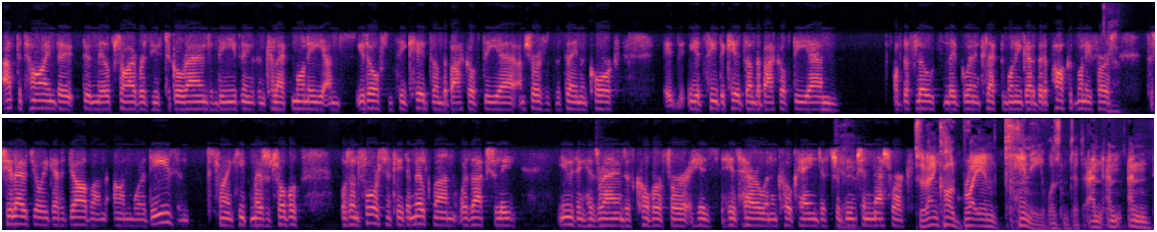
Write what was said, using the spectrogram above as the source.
at the time, the, the milk drivers used to go around in the evenings and collect money, and you'd often see kids on the back of the. Uh, I'm sure it was the same in Cork. It, you'd see the kids on the back of the um, of the floats, and they'd go in and collect the money, and get a bit of pocket money for it. So she allowed Joey get a job on on one of these, and to try and keep him out of trouble. But unfortunately, the milkman was actually using his round as cover for his, his heroin and cocaine distribution network. So a man called Brian Kenny, wasn't it? And, and, and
